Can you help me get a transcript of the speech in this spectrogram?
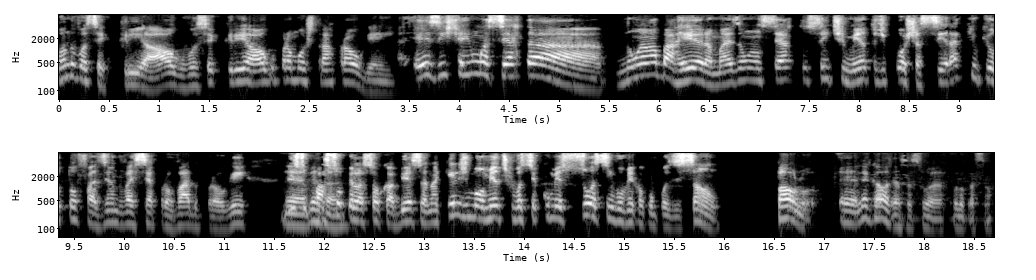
Quando você cria algo, você cria algo para mostrar para alguém. Existe aí uma certa, não é uma barreira, mas é um certo sentimento de, poxa, será que o que eu estou fazendo vai ser aprovado por alguém? É, Isso é passou pela sua cabeça naqueles momentos que você começou a se envolver com a composição? Paulo, é legal essa sua colocação.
